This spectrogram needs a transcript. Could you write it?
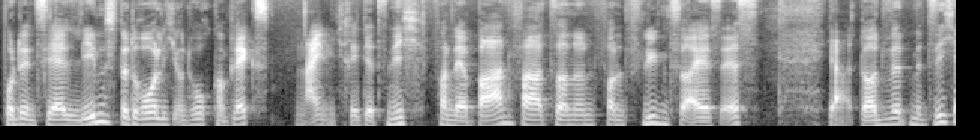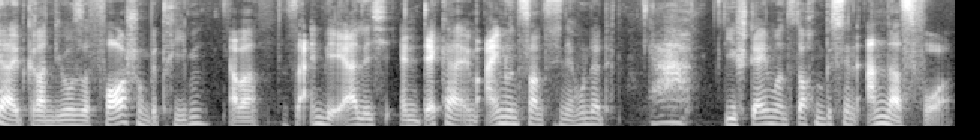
Potenziell lebensbedrohlich und hochkomplex. Nein, ich rede jetzt nicht von der Bahnfahrt, sondern von Flügen zur ISS. Ja, dort wird mit Sicherheit grandiose Forschung betrieben, aber seien wir ehrlich, Entdecker im 21. Jahrhundert, ja, die stellen wir uns doch ein bisschen anders vor.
